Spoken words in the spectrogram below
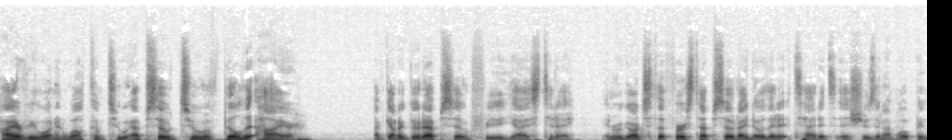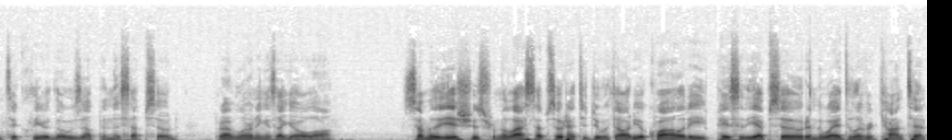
Hi, everyone, and welcome to episode two of Build It Higher. I've got a good episode for you guys today. In regards to the first episode, I know that it's had its issues, and I'm hoping to clear those up in this episode, but I'm learning as I go along. Some of the issues from the last episode had to do with audio quality, pace of the episode, and the way I delivered content.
